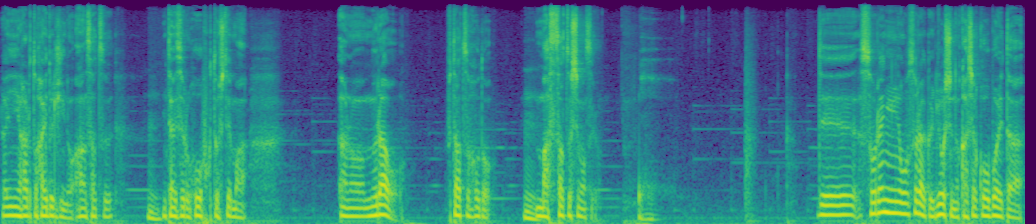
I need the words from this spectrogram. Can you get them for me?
ラインハルト・ハイドリヒの暗殺うんに対する報復として、まあ、あの村を2つほどうん抹殺しますよ。で、それにおそらく両親の呵責を覚えた、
